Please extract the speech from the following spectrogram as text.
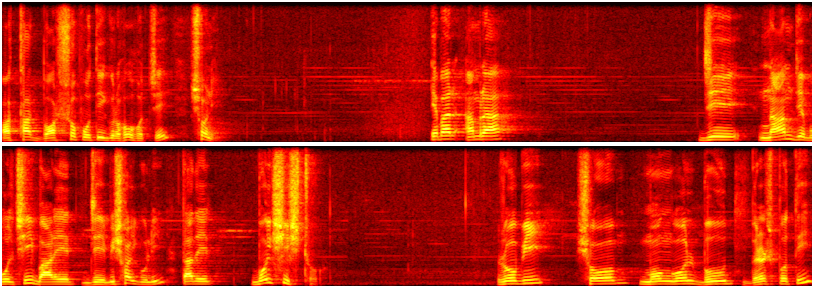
অর্থাৎ বর্ষপতি গ্রহ হচ্ছে শনি। এবার আমরা যে নাম যে বলছি, বারের যে বিষয়গুলি, তাদের বৈশিষ্ট্য। রবি, সোম, মঙ্গল, বুধ, বৃহস্পতি,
